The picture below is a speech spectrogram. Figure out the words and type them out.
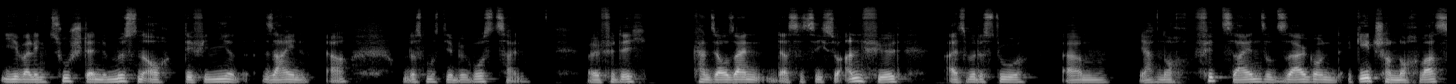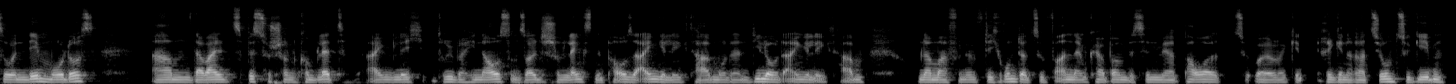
jeweiligen Zustände müssen auch definiert sein, ja. Und das muss dir bewusst sein, weil für dich kann es ja auch sein, dass es sich so anfühlt, als würdest du ähm, ja noch fit sein sozusagen und geht schon noch was so in dem Modus. Ähm, da bist du schon komplett eigentlich drüber hinaus und solltest schon längst eine Pause eingelegt haben oder einen Deload eingelegt haben um da mal vernünftig runterzufahren, deinem Körper ein bisschen mehr Power zu, oder Regeneration zu geben,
